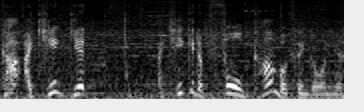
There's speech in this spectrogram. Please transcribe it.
God, I can't get, I can't get a full combo thing going here.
